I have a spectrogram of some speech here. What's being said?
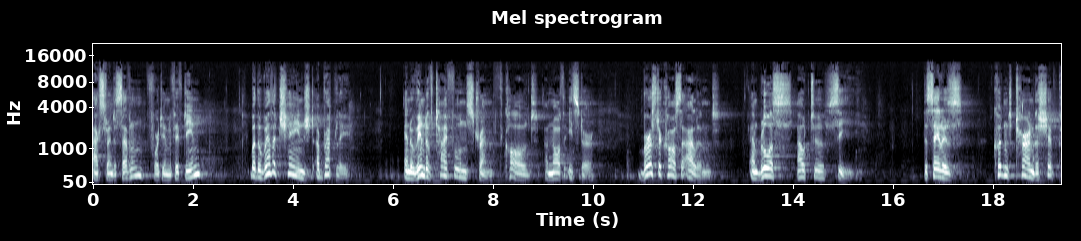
Acts 27 14 and 15. But the weather changed abruptly, and a wind of typhoon strength, called a northeaster, burst across the island and blew us out to sea. The sailors couldn't turn the ship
